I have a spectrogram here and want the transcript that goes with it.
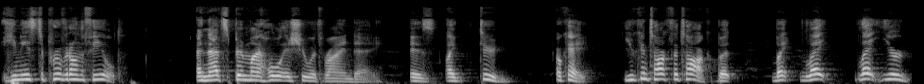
he needs to prove it on the field. And that's been my whole issue with Ryan Day is like, dude, okay, you can talk the talk, but let let let your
